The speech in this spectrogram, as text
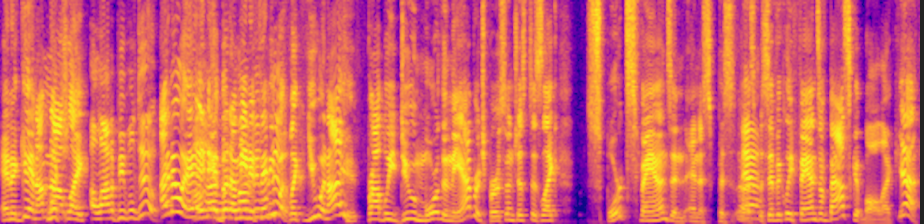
And again, I'm not like a lot of people do. I know, and, and- but I mean, if anybody do. like you and I probably do more than the average person, just as like sports fans and and spe- uh, specifically fans of basketball. Like, yeah,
